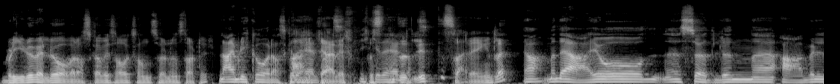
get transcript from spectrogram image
Blir du veldig overraska hvis Alexander Sørlund starter? Nei, jeg blir ikke overrasket i det hele tatt. Ikke det hele tatt. Litt dessverre, egentlig. Ja, men det er jo Sødlund Søderlund eh, er vel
